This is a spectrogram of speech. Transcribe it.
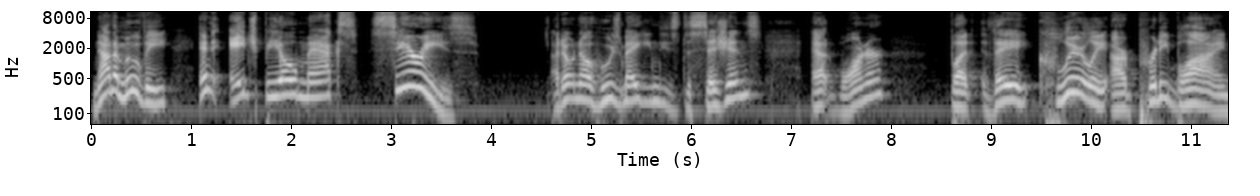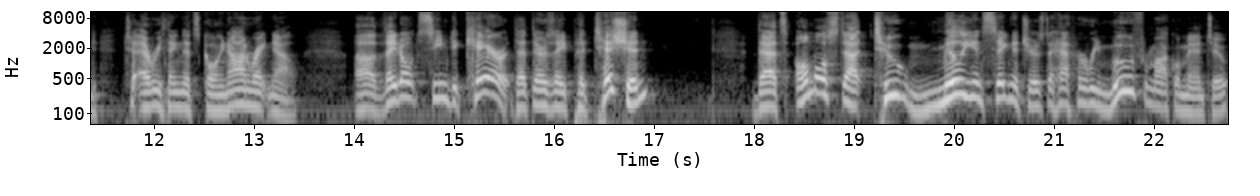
Not a movie, an HBO Max series. I don't know who's making these decisions at Warner, but they clearly are pretty blind to everything that's going on right now. Uh, they don't seem to care that there's a petition that's almost at 2 million signatures to have her removed from Aquaman 2.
